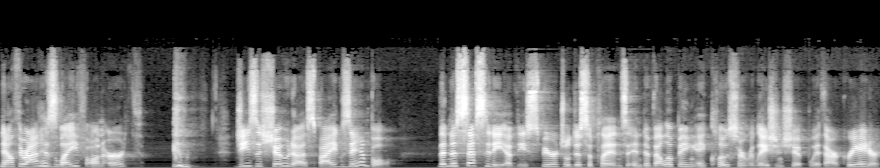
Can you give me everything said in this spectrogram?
Now, throughout his life on earth, Jesus showed us by example the necessity of these spiritual disciplines in developing a closer relationship with our Creator.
